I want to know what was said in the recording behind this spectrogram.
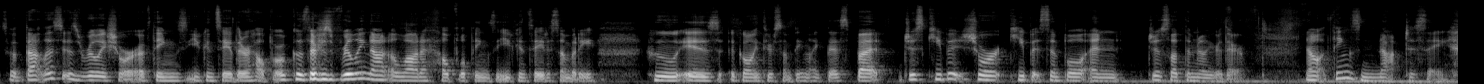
So that list is really short of things you can say that are helpful because there's really not a lot of helpful things that you can say to somebody who is going through something like this. But just keep it short, keep it simple, and just let them know you're there. Now, things not to say.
